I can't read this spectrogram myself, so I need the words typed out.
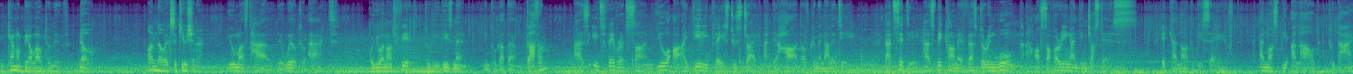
He cannot be allowed to live. No. I'm no executioner. You must have the will to act, or you are not fit to lead these men into Gotham. Gotham? As its favorite son, you are ideally placed to strike at the heart of criminality. That city has become a festering wound of suffering and injustice. It cannot be saved, and must be allowed to die.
